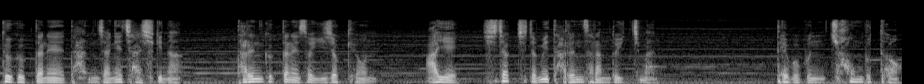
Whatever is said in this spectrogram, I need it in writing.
그 극단의 단장의 자식이나 다른 극단에서 이적해온 아예 시작 지점이 다른 사람도 있지만 대부분 처음부터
